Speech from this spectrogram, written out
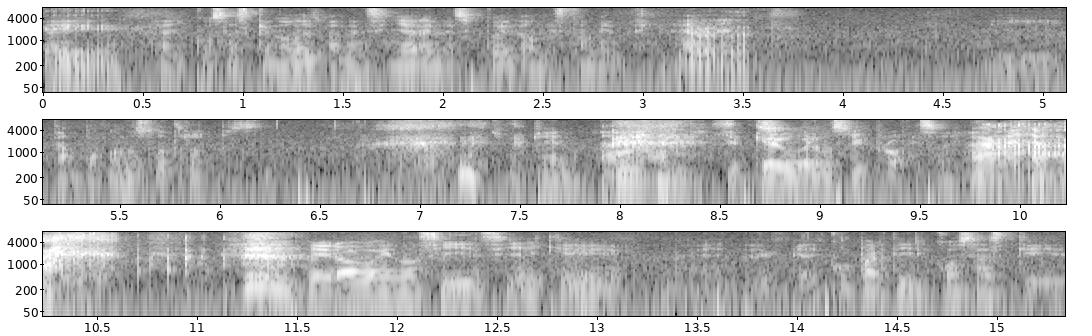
eh, Hay cosas que no les van a enseñar en la escuela, honestamente. la verdad. Y tampoco nosotros, pues. ¿Yo qué, no? Ah, Sí, yo no soy profesor. Pero bueno, sí, sí hay que eh, el, el compartir cosas que,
